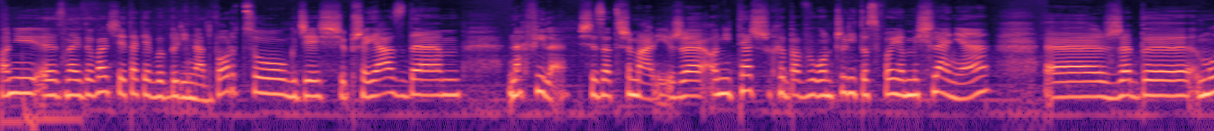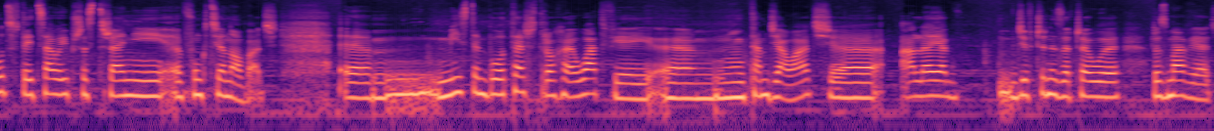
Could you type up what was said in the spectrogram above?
Oni e, znajdowali się tak, jakby byli na dworcu, gdzieś przejazdem, na chwilę się zatrzymali, że oni też chyba wyłączyli to swoje myślenie, e, żeby móc w tej całej przestrzeni e, funkcjonować. Mi z tym było też trochę łatwiej tam działać, ale jak dziewczyny zaczęły rozmawiać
